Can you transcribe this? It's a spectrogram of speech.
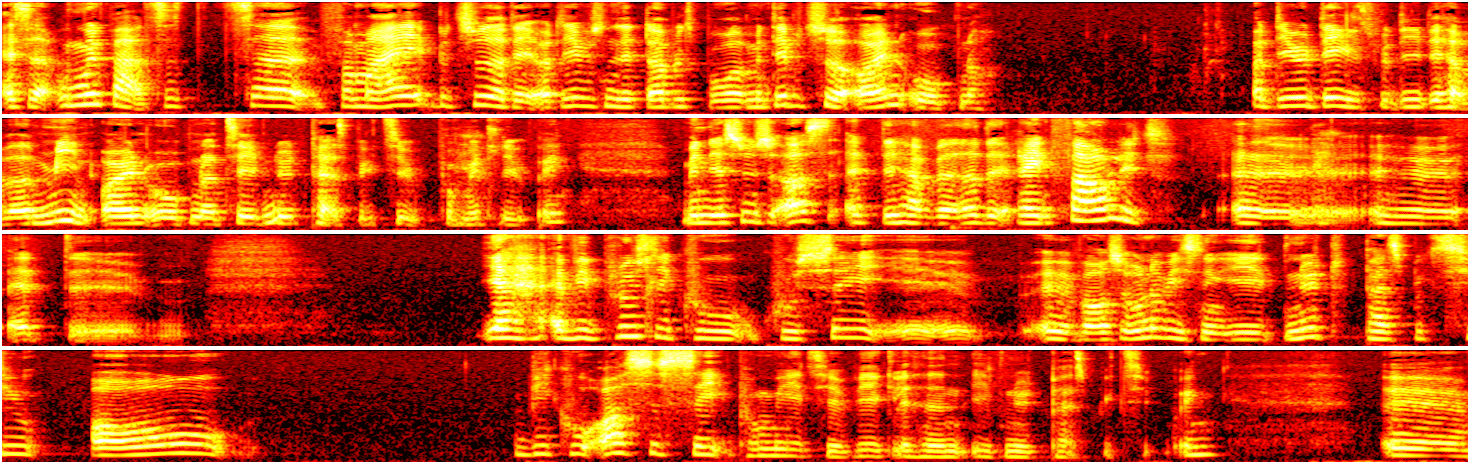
altså umiddelbart, så, så for mig betyder det, og det er jo sådan lidt dobbeltsporet, men det betyder øjenåbner. Og det er jo dels, fordi det har været min øjenåbner til et nyt perspektiv på mit liv. Ikke? Men jeg synes også, at det har været det rent fagligt. Øh, øh, at, øh, ja, at vi pludselig kunne, kunne se øh, øh, vores undervisning i et nyt perspektiv, og vi kunne også se på medievirkeligheden i et nyt perspektiv. Ikke? Øh,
